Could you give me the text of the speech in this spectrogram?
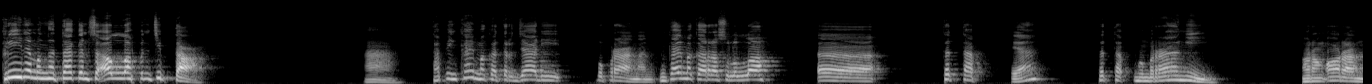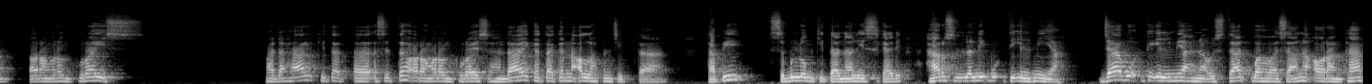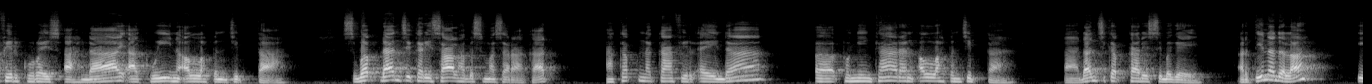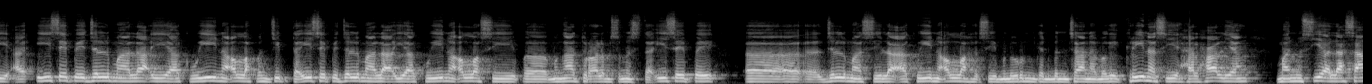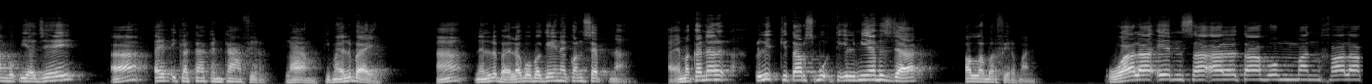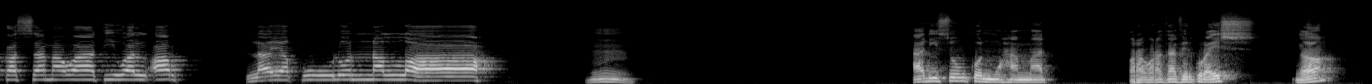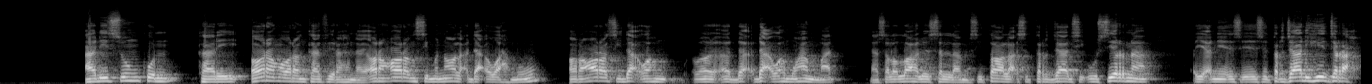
Krina mengatakan se Allah pencipta. Ah, tapi engkai maka terjadi peperangan. Engkai maka Rasulullah uh, tetap ya, tetap memerangi orang-orang orang-orang Quraisy Padahal kita uh, setelah orang-orang Quraisy handai katakan Allah pencipta. Tapi sebelum kita analis sekali harus lalik bukti ilmiah. Ja bukti ilmiah na ustaz bahwa sana orang kafir Quraisy handai akui na Allah pencipta. Sebab dan jika risalah bes masyarakat akap na kafir aida uh, pengingkaran Allah pencipta. Nah, dan sikap karis sebagai. Artinya adalah ICP jelma la iakuina Allah pencipta. ICP jelma la iakuina Allah si uh, mengatur alam semesta. ICP uh, uh, jelma si la akuina Allah si menurunkan bencana bagi krina si hal-hal yang manusia lah sanggup ia je ah uh, em ikatakan kafir. Lang timai lebay. Ah uh, nan lebay labo bagaimana konsepna uh, makanya kita harus bukti ilmiah besja Allah berfirman wala in sa'altahum man khalaqas samawati wal ard la yaqulunna Allah. Hmm. Adi sungkun Muhammad orang-orang kafir Quraisy, ya. Adi sungkun kari orang-orang kafir handai, orang-orang si menolak dakwahmu, orang-orang si dakwah uh, dakwah Muhammad ya sallallahu alaihi wasallam si tolak si terjadi si usirna yakni si, si terjadi hijrah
